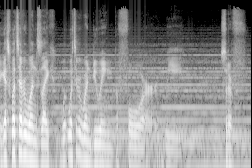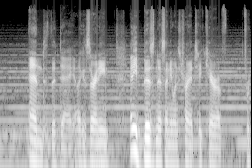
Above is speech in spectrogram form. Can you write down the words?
i guess what's everyone's like what's everyone doing before we sort of end the day like is there any any business anyone's trying to take care of for,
